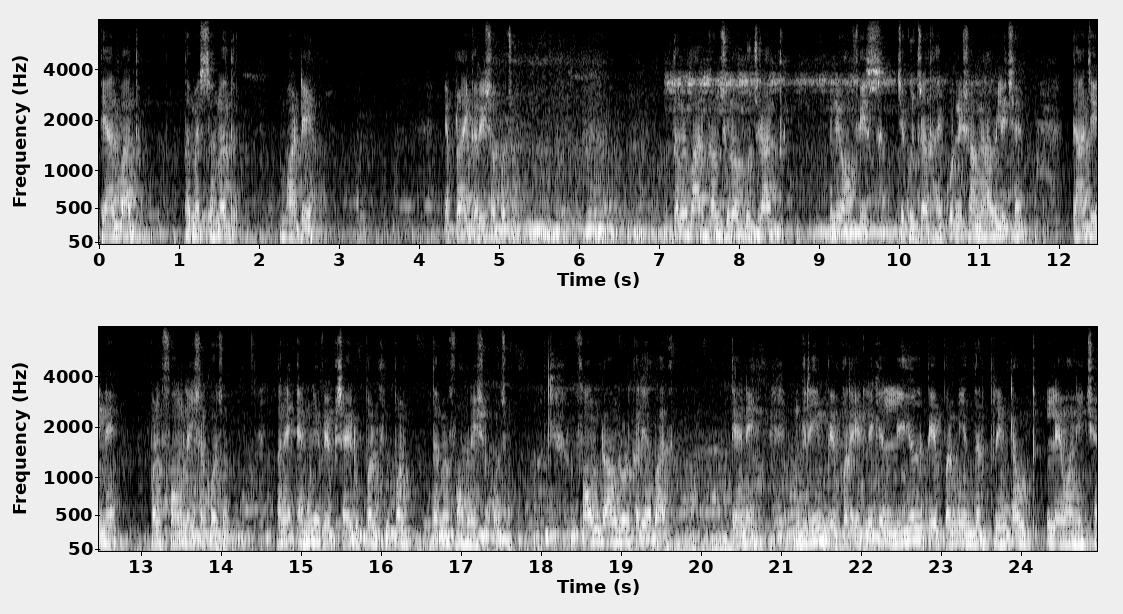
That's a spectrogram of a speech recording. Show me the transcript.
ત્યારબાદ તમે સનદ માટે એપ્લાય કરી શકો છો. તમે બાર કાઉન્સિલ ઓફ ગુજરાતની ઓફિસ જે ગુજરાત હાઈકોર્ટની સામે આવેલી છે, ત્યાં જઈને પણ ફોર્મ લઈ શકો છો. અને એમની વેબસાઇટ ઉપરથી પણ તમે ફોર્મ લઈ શકો છો. ફોર્મ ડાઉનલોડ કર્યા બાદ તેને ગ્રીન પેપર એટલે કે લીગલ પેપરની અંદર પ્રિન્ટ આઉટ લેવાની છે.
